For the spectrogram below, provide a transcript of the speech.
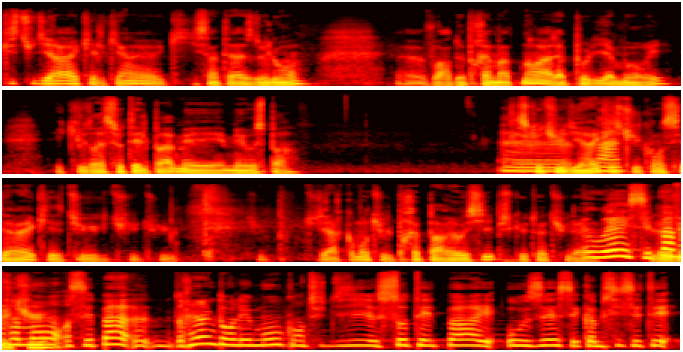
Qu'est-ce que tu dirais à quelqu'un qui s'intéresse de loin, voire de près maintenant, à la polyamorie et qui voudrait sauter le pas, mais, mais ose pas? Qu'est-ce que tu dirais bah, Qu'est-ce que tu conseillerais Qu'est-ce que tu, tu, tu, tu- comment tu le préparais aussi, puisque toi tu l'as. Ouais, c'est pas vécu? vraiment, c'est pas rien que dans les mots quand tu dis sauter le pas et oser, c'est comme si c'était,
